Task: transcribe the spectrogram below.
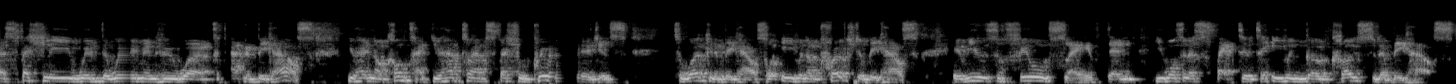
especially with the women who worked at the big house. You had no contact. You had to have special privileges to work in a big house or even approach the big house. If you was a field slave, then you wasn't expected to even go close to the big house.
